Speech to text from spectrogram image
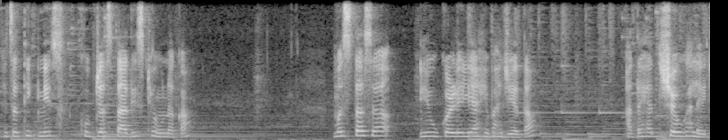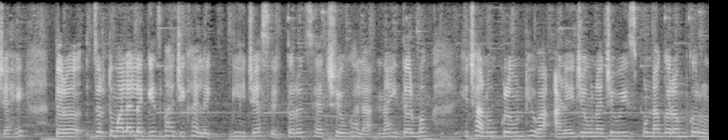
ह्याचं थिकनेस खूप जास्त आधीच ठेवू नका. मस्त असं ही उकळलेली आहे भाजी आता. आता ह्यात शेव घालायची आहे. तर जर तुम्हाला लगेच भाजी खायला घ्यायची असेल तरच ह्यात शेव घाला. नाहीतर मग हे छान उकळवून ठेवा आणि जेवणाच्या वेळेस पुन्हा गरम करून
